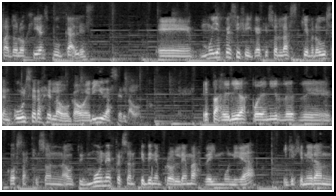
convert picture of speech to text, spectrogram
patologías bucales muy específicas, que son las que producen úlceras en la boca o heridas en la boca. Estas heridas pueden ir desde cosas que son autoinmunes, personas que tienen problemas de inmunidad y que generan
